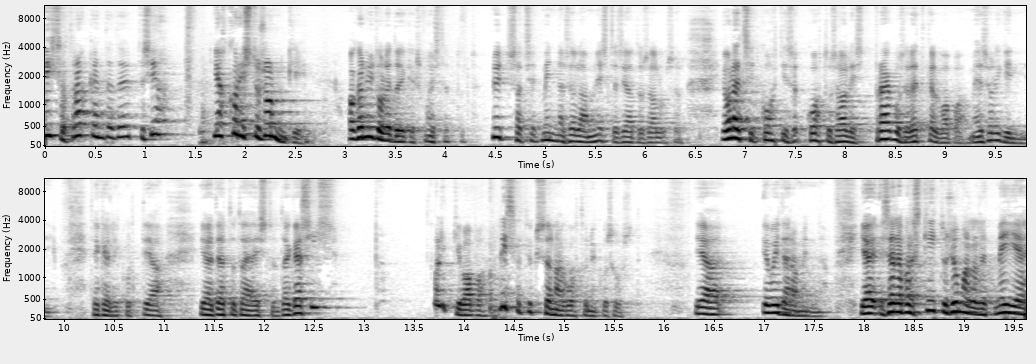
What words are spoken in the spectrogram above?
lihtsalt rakendada ja ütles jah, jah, karistus ongi aga nüüd oled õigeks mõistetud, nüüd saad siit minna selle amnestia seaduse alusel. ja oled siit kohtis, kohtusaalist praegusel hetkel vaba, mees oli kinni tegelikult ja, ja teatud aja istunud, aga siis olidki vaba, lihtsalt üks sõna kohtuniku suust. ja, ja võid ära minna. ja sellepärast kiitus Jumalale, et meie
